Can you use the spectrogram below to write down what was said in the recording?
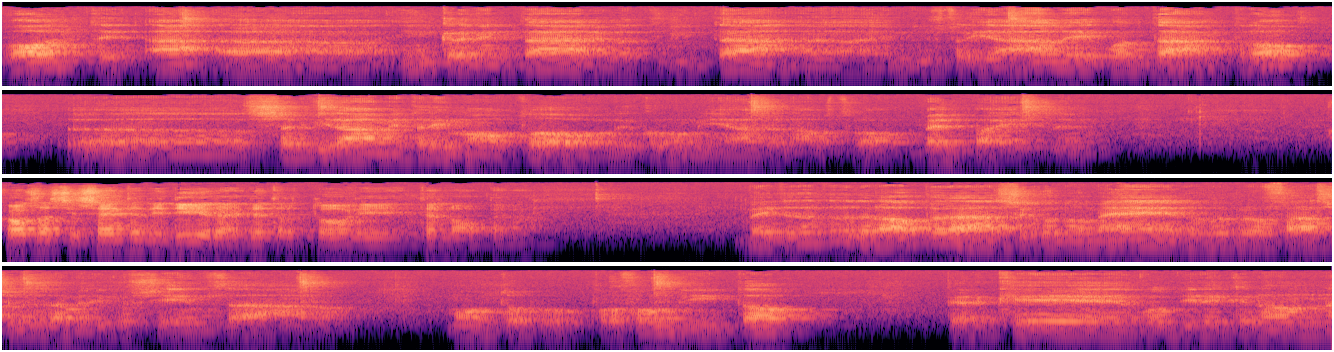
volte a uh, incrementare l'attività uh, industriale e quant'altro uh, servirà a mettere in moto l'economia del nostro bel paese. Cosa si sente di dire ai detrattori dell'opera? Beh, i detrattori dell'opera secondo me dovrebbero farsi un esame di coscienza molto approfondito perché vuol dire che non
